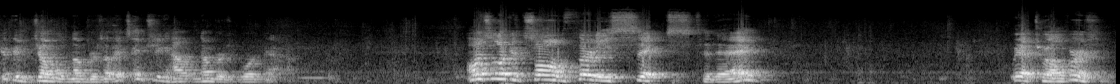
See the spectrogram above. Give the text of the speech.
You can jumble numbers up. It's interesting how numbers work out. I want you to look at Psalm 36 today. We have 12 verses.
